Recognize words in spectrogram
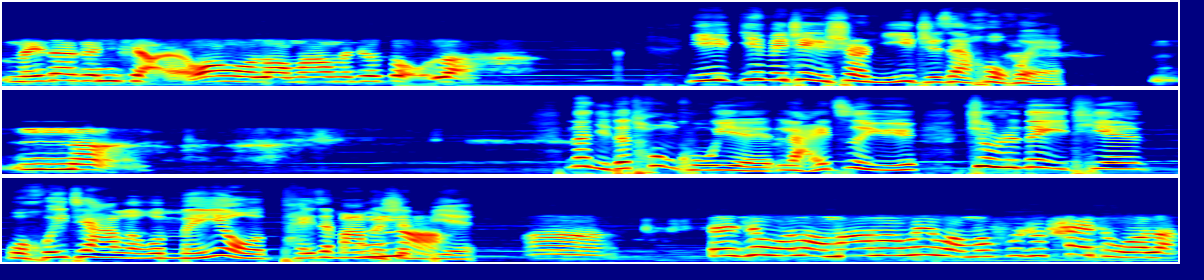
没在跟前儿。完我老妈妈就走了。你因为这个事儿，你一直在后悔，嗯呐，那你的痛苦也来自于就是那一天我回家了，我没有陪在妈妈身边。嗯，但是我老妈妈为我们付出太多了。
